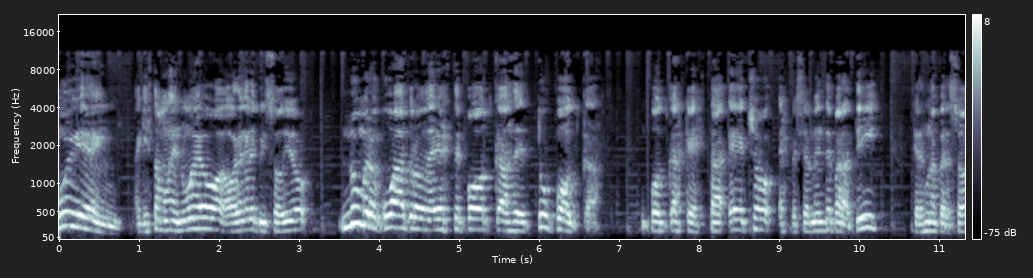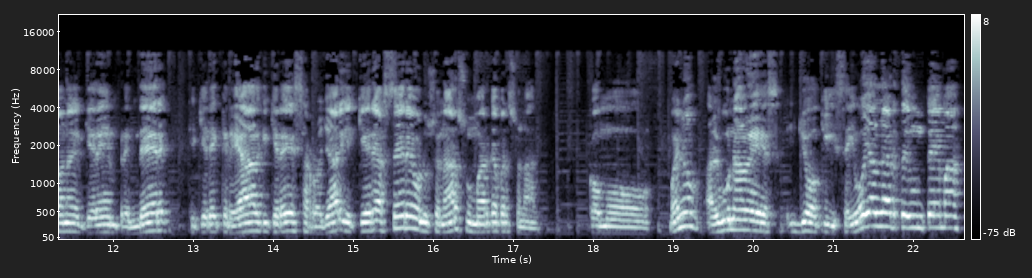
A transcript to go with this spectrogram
Muy bien, aquí estamos de nuevo, ahora en el episodio número 4 de este podcast, de tu podcast. Un podcast que está hecho especialmente para ti, que eres una persona que quiere emprender, que quiere crear, que quiere desarrollar y que quiere hacer evolucionar su marca personal. Como, bueno, alguna vez yo quise. Y voy a hablarte de un tema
